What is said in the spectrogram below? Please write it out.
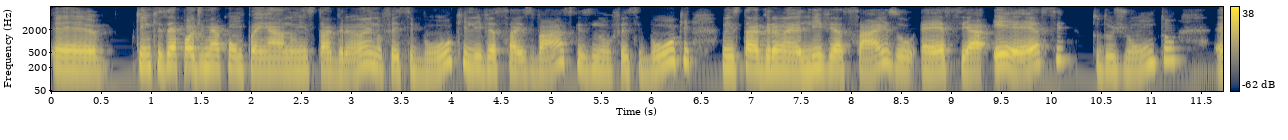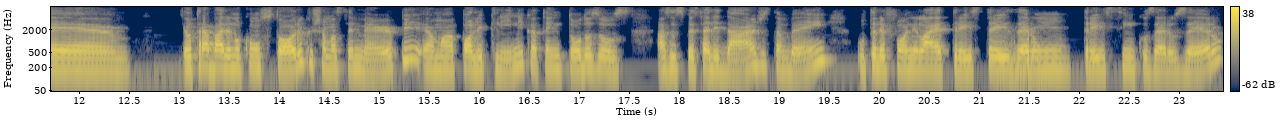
É, quem quiser pode me acompanhar no Instagram e no Facebook, Lívia Sais Vasques no Facebook. O Instagram é Lívia Sais, o S-A-E-S, tudo junto. É... Eu trabalho no consultório que chama Semerp, é uma policlínica, tem todas os, as especialidades também. O telefone lá é 3301-3500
